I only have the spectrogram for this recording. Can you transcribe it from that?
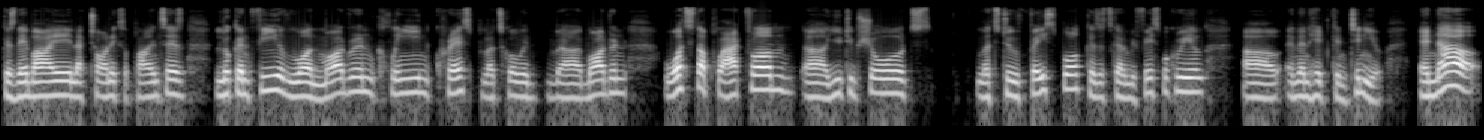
because they buy electronics, appliances. Look and feel, we want modern, clean, crisp. Let's go with uh, modern. What's the platform? Uh, YouTube Shorts. Let's do Facebook because it's going to be Facebook Reel. Uh, and then hit continue. And now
